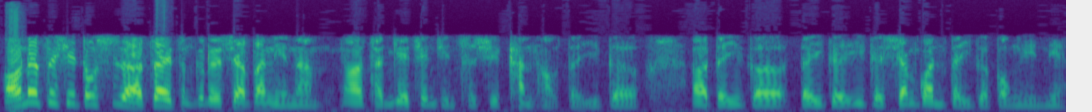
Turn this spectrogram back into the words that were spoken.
哦，那这些都是啊，在整个的下半年呢，啊，产业前景持续看好的一个啊的一个的一个一个相关的一个供应链。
